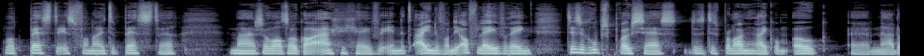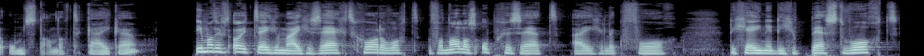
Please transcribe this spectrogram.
wat pesten is vanuit de pester. Maar zoals ook al aangegeven in het einde van die aflevering, het is een groepsproces, dus het is belangrijk om ook uh, naar de omstander te kijken. Iemand heeft ooit tegen mij gezegd: Goh, er wordt van alles opgezet eigenlijk voor degene die gepest wordt.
